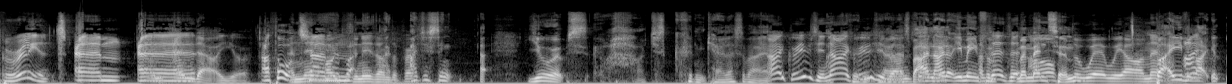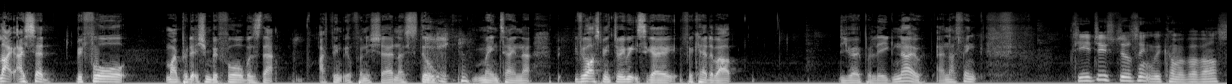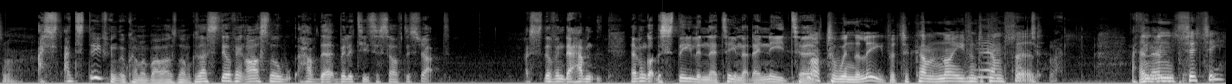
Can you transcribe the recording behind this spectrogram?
Brilliant. Um, uh, and, and out of Europe. I thought, and then um, Hodgson is under pressure. I pressure. just think uh, Europe's. I just couldn't care less about it. I agree with you. No, I agree with you. But, I'm. But I know what you mean I'm from momentum. After where we are now, But even I- like like I said before, my prediction before was that I think they'll finish third, and I still maintain that. If you asked me three weeks ago if I cared about the Europa League, no, and I think so you do still think we come above Arsenal? I do think we'll come above Arsenal because I still think Arsenal have the ability to self-destruct. I still think they haven't they haven't got the steel in their team that they need to. Not to win the league, but to come, not even to come third. ju- I And, and City,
